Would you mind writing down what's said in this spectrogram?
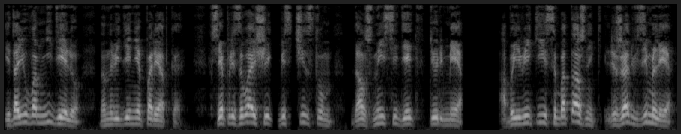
и даю вам неделю на наведение порядка. Все призывающие к бесчинствам должны сидеть в тюрьме, а боевики и саботажники лежать в земле.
